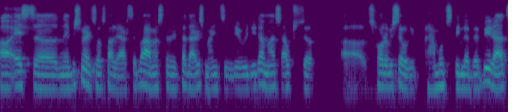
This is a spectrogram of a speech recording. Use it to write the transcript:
ა ეს ნებისმიერი ცოცხალი არსება ამასთან ერთად არის მაინც ინდივიდი და მას აქვს ცხოვრებისეული გამოცდილებები, რაც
